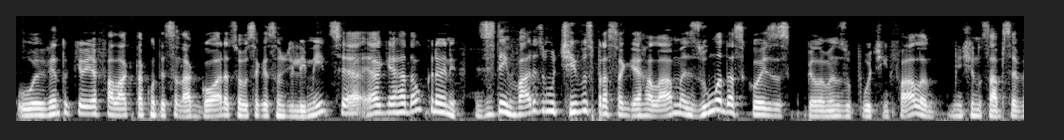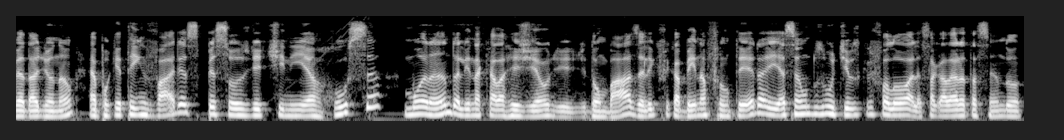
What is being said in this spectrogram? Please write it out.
o evento que eu ia falar que está acontecendo agora sobre essa questão de limites é, é a guerra da Ucrânia. Existem vários motivos para essa guerra lá, mas uma das coisas que pelo menos o Putin fala, a gente não sabe se é verdade ou não, é porque tem várias pessoas de etnia russa morando ali naquela região de, de Donbass, ali que fica bem na fronteira, e esse é um dos motivos que ele falou, olha, essa galera tá sendo,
